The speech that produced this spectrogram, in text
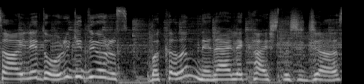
Sahile doğru gidiyoruz. Bakalım nelerle karşılaşacağız.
